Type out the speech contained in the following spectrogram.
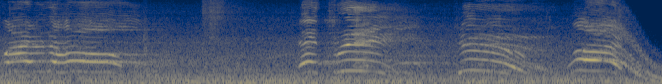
fire in the hole! In three, two, one!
